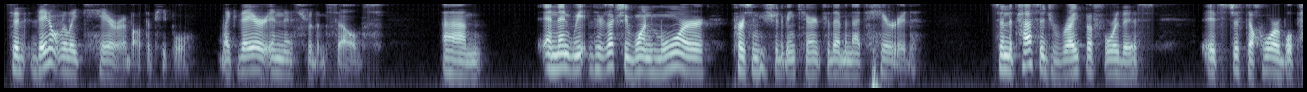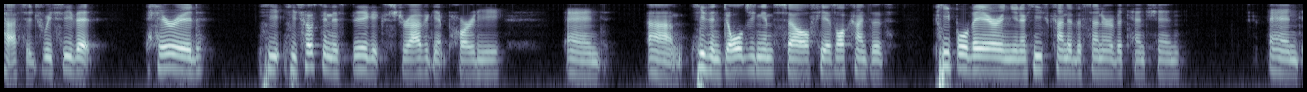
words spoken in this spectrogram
So they don't really care about the people. Like they are in this for themselves. Um, and then we, there's actually one more person who should have been caring for them, and that's Herod. So in the passage right before this, it's just a horrible passage. We see that Herod, he, he's hosting this big extravagant party, and um, he's indulging himself. He has all kinds of people there, and you know he's kind of the center of attention, and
